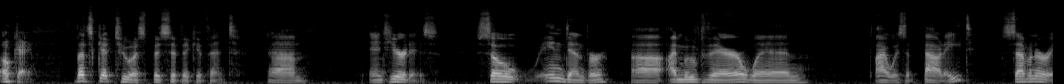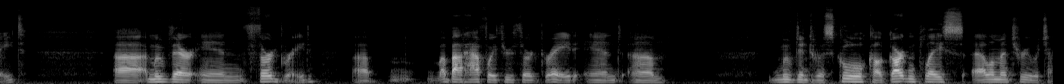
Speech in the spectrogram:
Okay, let's get to a specific event. Um, and here it is. So in Denver, uh, I moved there when I was about eight, seven or eight. Uh, I moved there in third grade, uh, about halfway through third grade, and um, moved into a school called Garden Place Elementary, which I,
